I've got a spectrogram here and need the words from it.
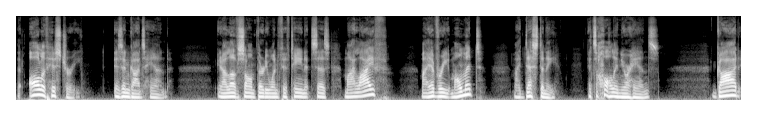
that all of history is in God's hand. You know, I love Psalm 31:15. It says, "My life, my every moment, my destiny, it's all in your hands." God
